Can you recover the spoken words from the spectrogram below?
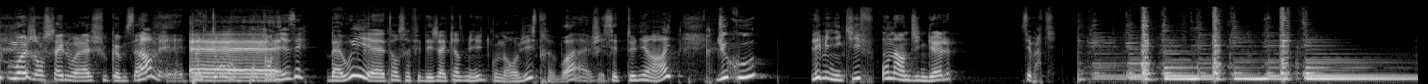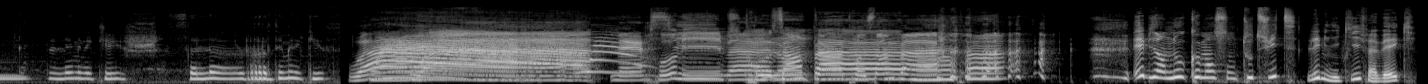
Moi, j'enchaîne, voilà, je suis comme ça. Non, mais pas le temps, Euh, pas le temps de niaiser. Bah oui, attends, ça fait déjà 15 minutes qu'on enregistre. Moi, j'essaie de tenir un rythme. Du coup, les mini-kifs, on a un jingle. C'est parti. Les mini-quiches, c'est l'heure des mini-kiffs. Waouh Merci. Trop mime, Trop sympa. Trop sympa. eh bien, nous commençons tout de suite les mini-kifs avec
